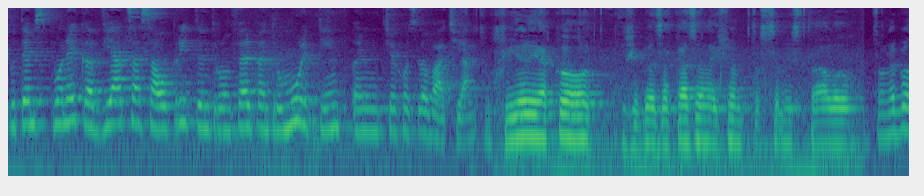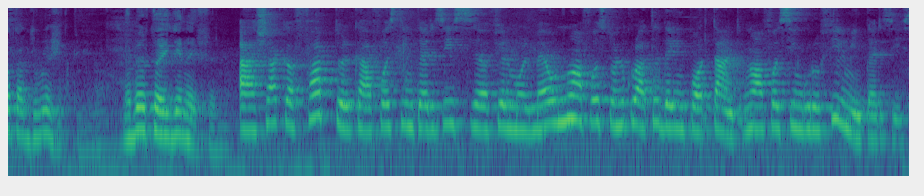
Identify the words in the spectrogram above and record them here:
Putem spune că viața s-a oprit într-un fel pentru mult timp în Cehoslovacia. Tu chvíli jako, že byl zakázaný film, to se mi stálo, to nebylo tak důležitý. No. Nebyl to jediný film. Așa că faptul că a fost interzis uh, filmul meu nu a fost un lucru atât de important, nu a fost singurul film interzis.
